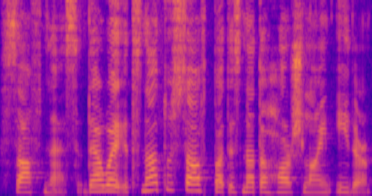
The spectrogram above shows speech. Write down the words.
softness. That way it's not too soft, but it's not a harsh line either.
